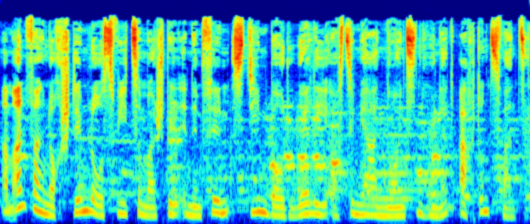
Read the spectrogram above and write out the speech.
Am Anfang noch stimmlos, wie zum Beispiel in dem Film Steamboat Willie aus dem Jahr 1928.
